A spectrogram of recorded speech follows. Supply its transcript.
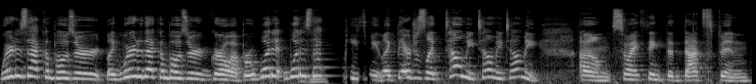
Where does that composer, like, where did that composer grow up? Or what, what does that piece mean? Like, they're just like, tell me, tell me, tell me. Um, so I think that that's been,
